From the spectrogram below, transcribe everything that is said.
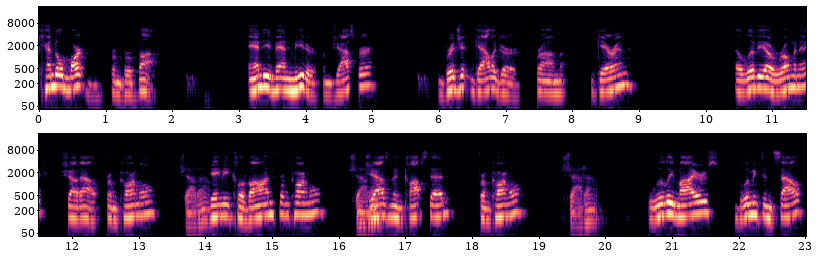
Kendall Martin from Brebeuf. Andy Van Meter from Jasper. Bridget Gallagher from Guerin. Olivia Romanik, shout out from Carmel. Shout out. Jamie Clavon from Carmel. Shout out. Jasmine out. Klopstead from Carmel. Shout out. Lily Myers, Bloomington South.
